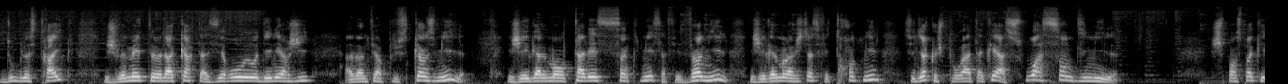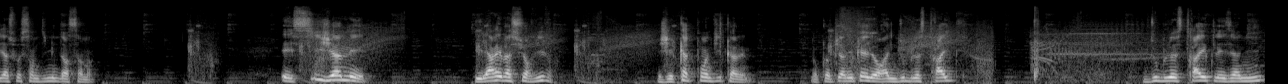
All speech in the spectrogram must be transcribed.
Double strike, je vais mettre la carte à 0 d'énergie, elle va me faire plus 15 000. J'ai également Thalès 5 000, ça fait 20 000. J'ai également la Vegeta, ça fait 30 000. C'est-à-dire que je pourrais attaquer à 70 000. Je pense pas qu'il a 70 000 dans sa main. Et si jamais il arrive à survivre, j'ai 4 points de vie quand même. Donc au pire des cas, il aura une double strike. Double strike, les amis.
